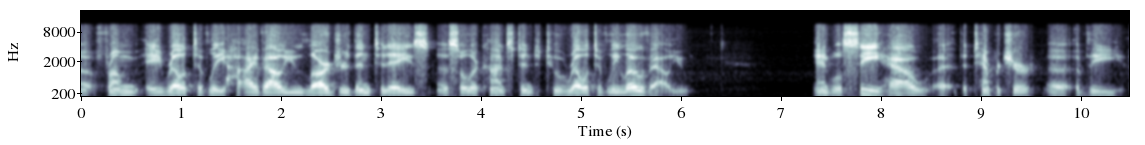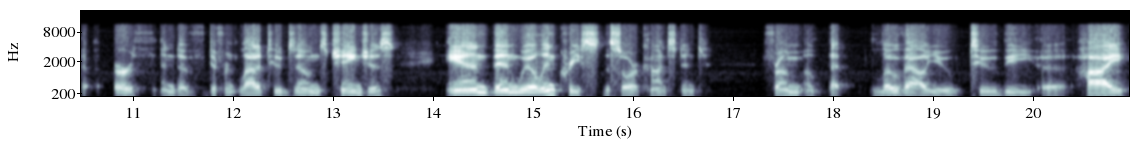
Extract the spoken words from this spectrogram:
uh, from a relatively high value, larger than today's uh, solar constant, to a relatively low value. And we'll see how uh, the temperature uh, of the uh, Earth and of different latitude zones changes. And then we'll increase the solar constant from uh, that low value to the high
